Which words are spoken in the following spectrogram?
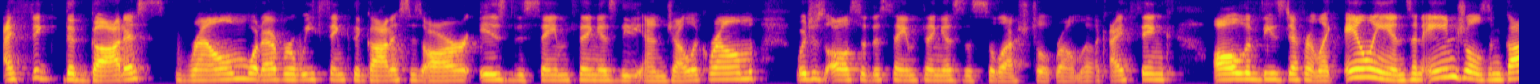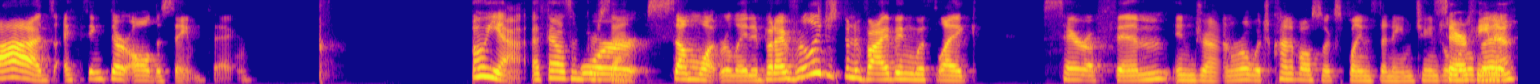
I think the goddess realm, whatever we think the goddesses are, is the same thing as the angelic realm, which is also the same thing as the celestial realm. Like, I think all of these different, like aliens and angels and gods, I think they're all the same thing. Oh, yeah, a thousand percent. Or somewhat related. But I've really just been vibing with like seraphim in general, which kind of also explains the name change a little bit. Seraphina.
